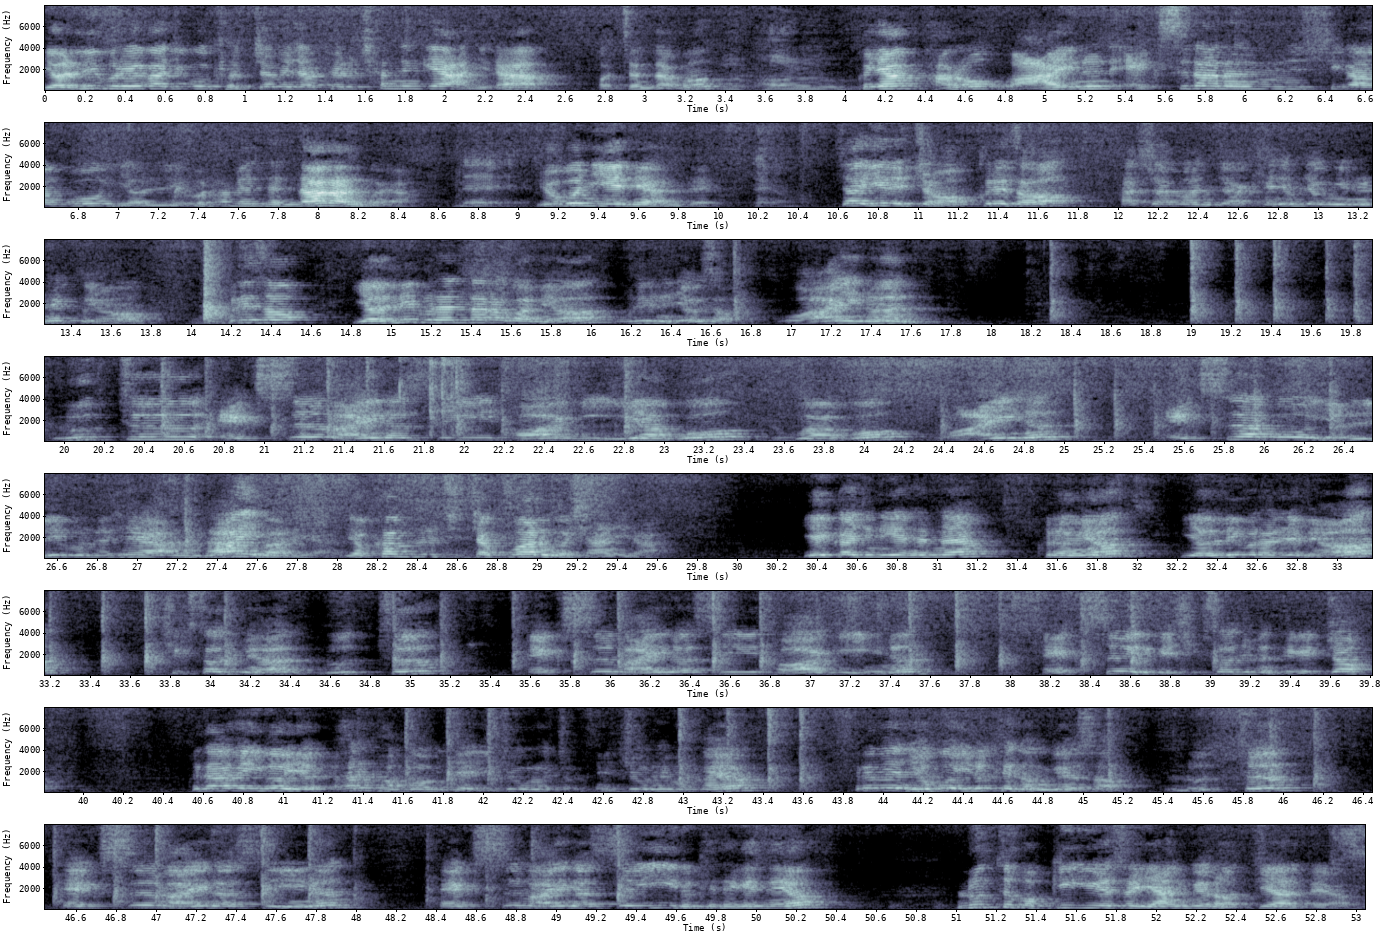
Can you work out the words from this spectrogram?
연립을 해가지고 교점의 좌표를 찾는 게 아니라 어쩐다고? 그냥 바로 y는 x라는 식하고 연립을 하면 된다라는 거야. 네. 요건 이해돼 안 돼? 돼요. 자 이해됐죠? 그래서 다시 한번 이제 개념 정리를 했고요. 그래서 연립을 한다라고 하면 우리는 여기서 y는 루트 x 마이너스 2 더하기 2하고 누구하고 y는 x하고 연립을 해야 한다 이 말이야. 역함수를 진짜 구하는 것이 아니라 여기까지는 이해됐나요? 그러면 연립을 하려면 식 써주면 루트 x 마이너스 2 더하기 2는 x 이렇게 식 써주면 되겠죠? 그 다음에 이거 여- 하는 방법 이제 이쪽으로 좀 이쪽으로 해볼까요? 그러면 요거 이렇게 넘겨서 루트 x 마이너스 2는 x 마이너스 2 이렇게 되겠네요. 루트 벗기기 위해서 양변 어찌해야 돼요?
